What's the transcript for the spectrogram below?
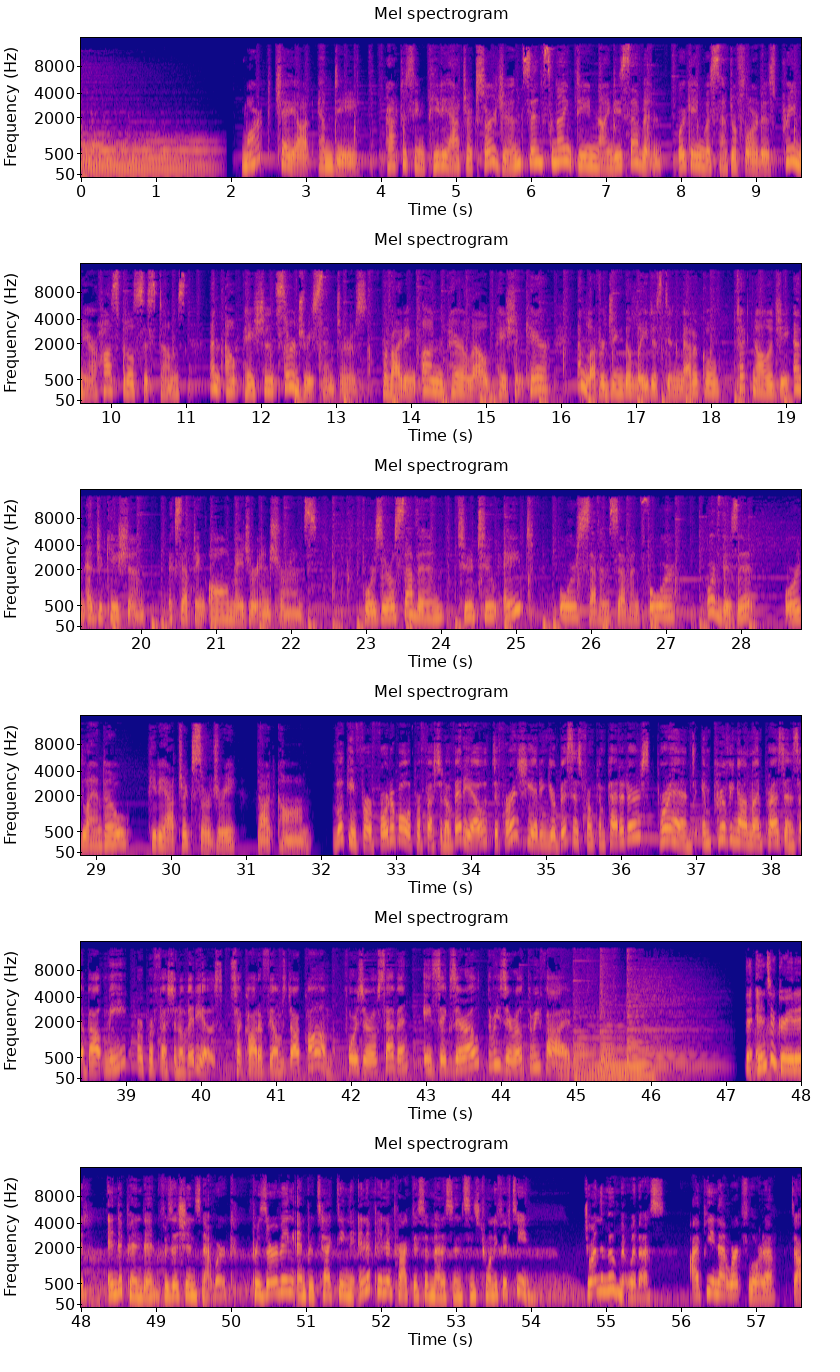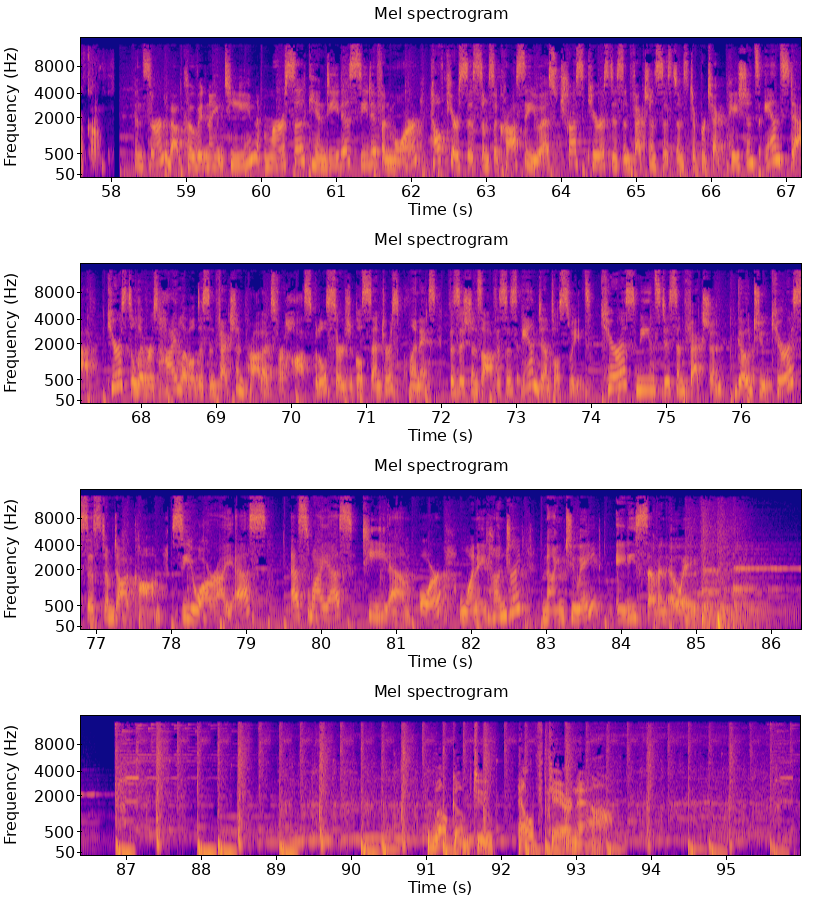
Mark Chayot, MD, practicing pediatric surgeon since 1997, working with Central Florida's premier hospital systems and outpatient surgery centers, providing unparalleled patient care and leveraging the latest in medical, technology, and education, accepting all major insurance. 407 228 4774 or visit OrlandoPediatricSurgery.com. Looking for affordable or professional video differentiating your business from competitors? Brand, improving online presence about me or professional videos. SakataFilms.com 407 860 3035. The Integrated Independent Physicians Network, preserving and protecting the independent practice of medicine since 2015. Join the movement with us. IPNetworkFlorida.com. Concerned about COVID 19, MRSA, Candida, C. diff, and more? Healthcare systems across the U.S. trust Curis disinfection systems to protect patients and staff. Curis delivers high level disinfection products for hospitals, surgical centers, clinics, physicians' offices, and dental suites. Curis means disinfection. Go to curissystem.com. C U R I S. S Y S T E M or 1 800 928 8708. Welcome to Healthcare Now.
